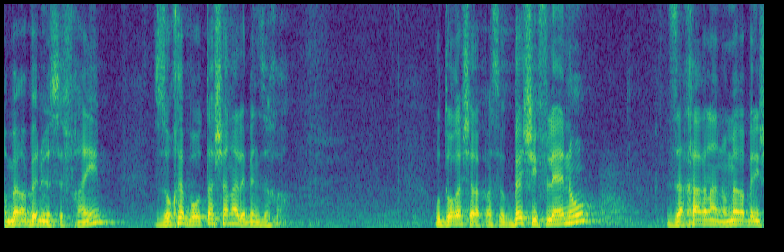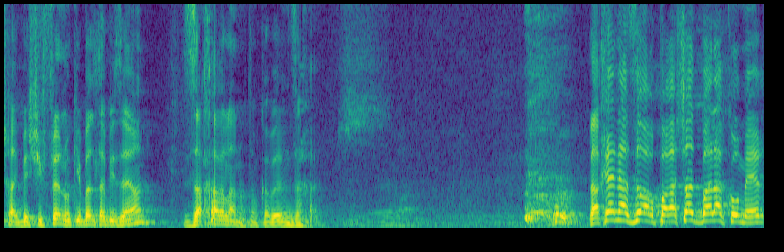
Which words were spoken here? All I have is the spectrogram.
אומר רבנו יוסף חיים, זוכה באותה שנה לבן זכר. הוא דורש על הפסוק, בשפלנו, זכר לנו. אומר רבי נשחי, בשפלנו קיבלת ביזיון, זכר לנו, אתה מקבל בן זכר. לכן הזוהר, פרשת בלק אומר,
